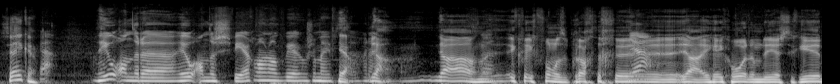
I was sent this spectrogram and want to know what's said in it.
Zeker. Ja. Een heel andere, heel andere sfeer gewoon ook weer hoe ze hem heeft Ja. eh, gedaan. Ja, ja ik, ik vond het prachtig. eh, Ja. ja, ik, ik hoorde hem de eerste keer.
